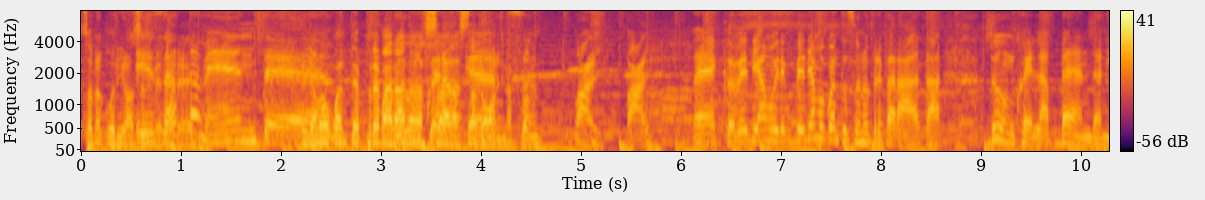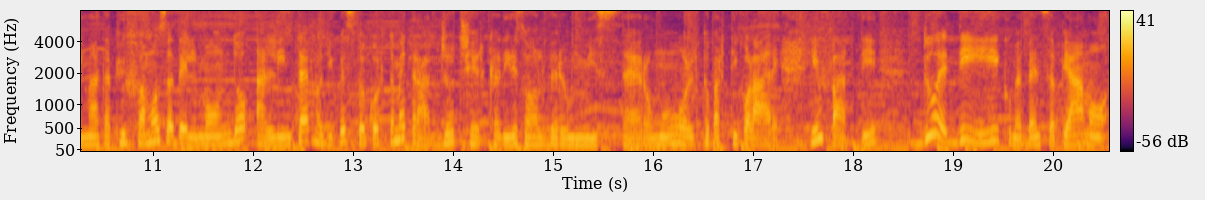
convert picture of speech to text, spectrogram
sono curioso di vedere. Esattamente. Vediamo quanto è preparata Dunque, sta, sta donna qua. Vai, vai. Ecco, vediamo, vediamo quanto sono preparata. Dunque, la band animata più famosa del mondo all'interno di questo cortometraggio cerca di risolvere un mistero molto particolare. Infatti, 2D, come ben sappiamo,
